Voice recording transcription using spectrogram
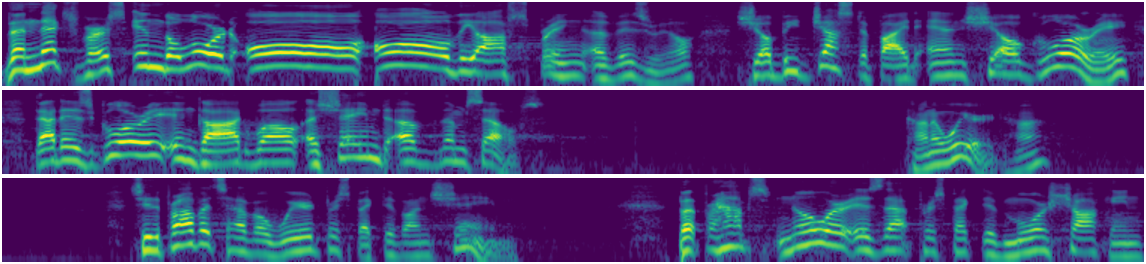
The next verse, in the Lord, all, all the offspring of Israel shall be justified and shall glory, that is, glory in God while ashamed of themselves. Kind of weird, huh? See, the prophets have a weird perspective on shame. But perhaps nowhere is that perspective more shocking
